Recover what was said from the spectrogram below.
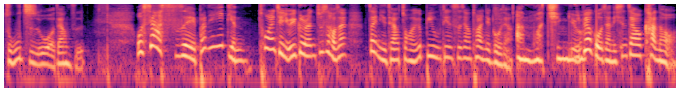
阻止我这样子。”我吓死哎！半夜一点，突然间有一个人，就是好像在你家装了一个闭路电视，这样突然间跟我讲：“I'm watching you。”你不要跟我讲，你现在要看哦。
